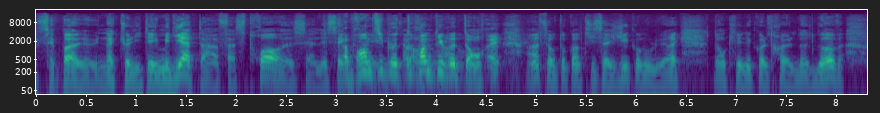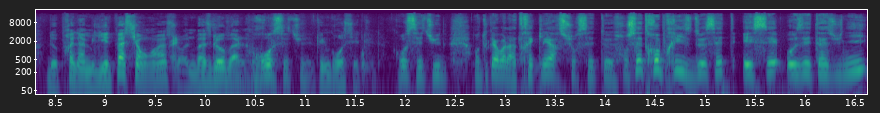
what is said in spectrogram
c'est pas une actualité immédiate, hein. phase 3 c'est un essai... Ça prend un petit peu de temps. Ça prend un petit peu de temps, hein, surtout quand il s'agit, comme vous le verrez dans clinicaltrial.gov, de près d'un millier de patients hein, sur une base globale. Grosse étude. C'est une grosse étude. Grosse étude. En tout cas, voilà, très clair sur cette, sur cette reprise de cet essai aux États-Unis.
